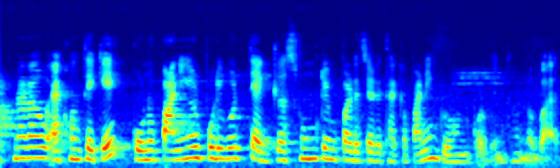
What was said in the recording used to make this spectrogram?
আপনারাও এখন থেকে কোনো পানীয়র পরিবর্তে এক গ্লাস রুম টেম্পারেচারে থাকা পানি গ্রহণ করবেন। ধন্যবাদ।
